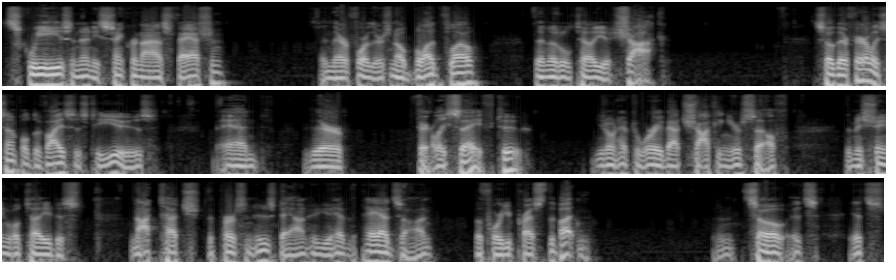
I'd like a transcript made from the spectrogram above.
squeeze in any synchronized fashion, and therefore there's no blood flow, then it'll tell you shock. So they're fairly simple devices to use, and they're fairly safe too. You don't have to worry about shocking yourself. The machine will tell you to not touch the person who's down, who you have the pads on, before you press the button. And so it's it's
